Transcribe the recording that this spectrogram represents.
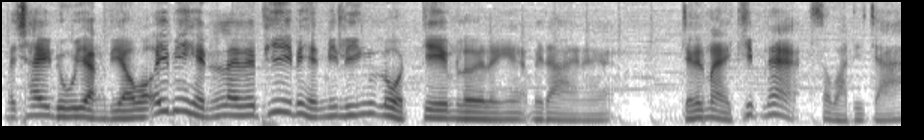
ไม่ใช่ดูอย่างเดียวว่าเอ้ยไม่เห็นอะไรเลยพี่ไม่เห็นมีลิงก์โหลดเกมเลยอะไรเงี้ยไม่ได้นะฮะเจอกันใหม่คลิปหน้าสวัสดีจ้า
